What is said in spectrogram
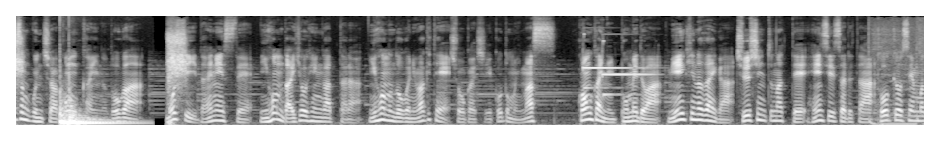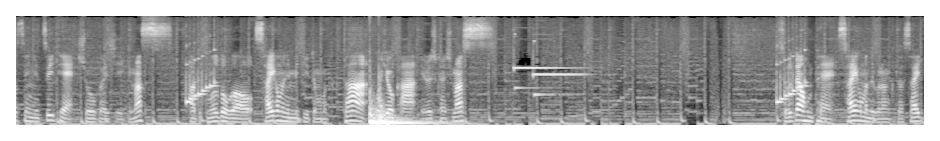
さんこんにちは。今回の動画もし大ネースで日本代表編があったら2本の動画に分けて紹介していこうと思います。今回の1本目ではみゆきの代が中心となって編成された東京選抜戦について紹介していきます。あとこの動画を最後まで見ていて思った方高評価よろしくお願いします。それでは本編最後までご覧ください。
